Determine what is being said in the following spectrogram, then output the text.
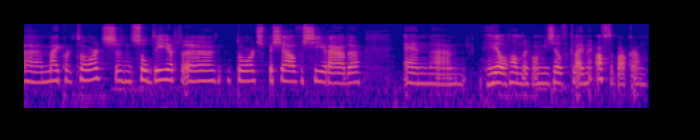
uh, microtorch, een soldeertorch, uh, speciaal voor sieraden. En uh, heel handig om je zilverklei mee af te bakken.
